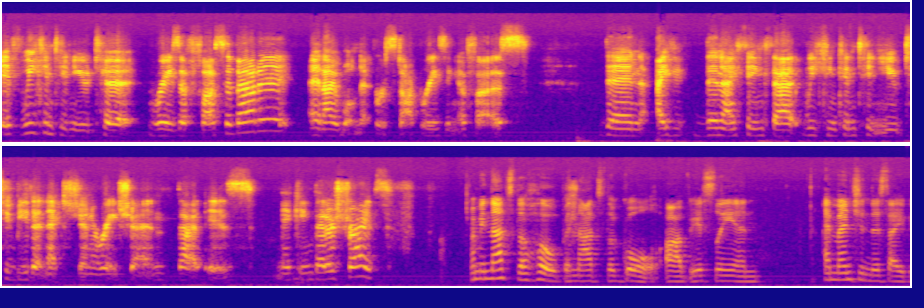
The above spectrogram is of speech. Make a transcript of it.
if we continue to raise a fuss about it, and I will never stop raising a fuss, then I then I think that we can continue to be the next generation that is making better strides. I mean, that's the hope and that's the goal, obviously. And I mentioned this. I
